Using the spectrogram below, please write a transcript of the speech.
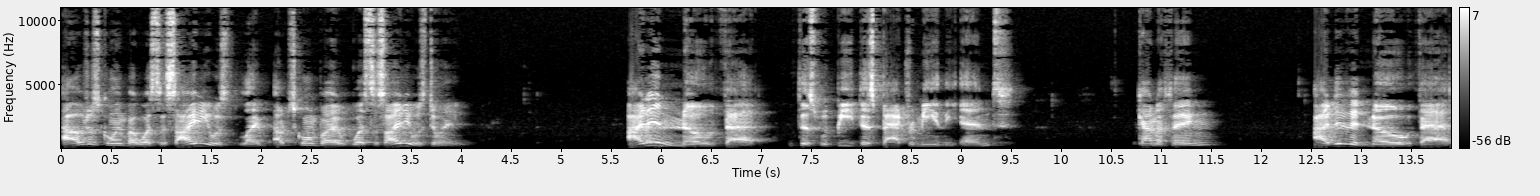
I was just going by what society was like. I was just going by what society was doing. I didn't know that this would be this bad for me in the end, kind of thing. I didn't know that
